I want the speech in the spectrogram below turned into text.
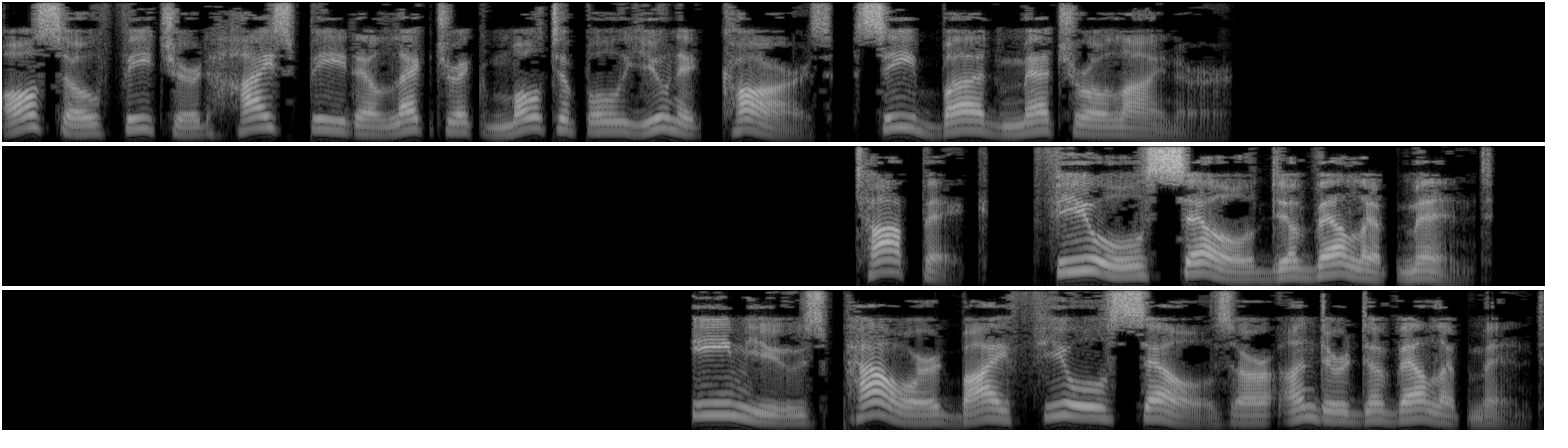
also featured high-speed electric multiple-unit cars, see Budd Metroliner. Fuel cell development EMUs powered by fuel cells are under development.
